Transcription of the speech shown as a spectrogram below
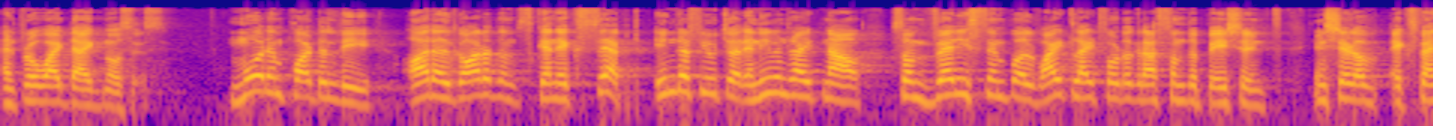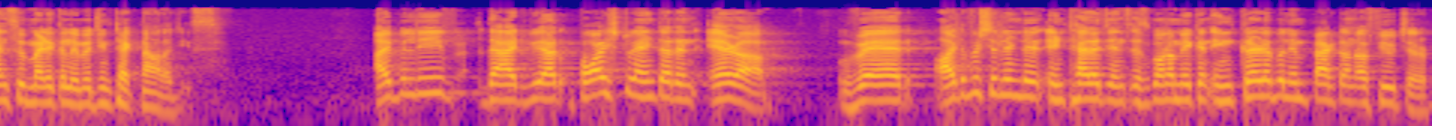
and provide diagnosis. More importantly, our algorithms can accept in the future and even right now some very simple white light photographs from the patient instead of expensive medical imaging technologies. I believe that we are poised to enter an era where artificial intelligence is going to make an incredible impact on our future.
